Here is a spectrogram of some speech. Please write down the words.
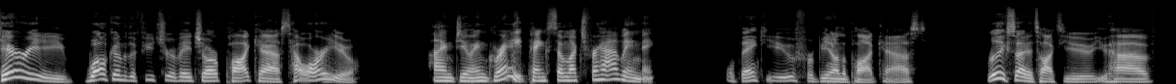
Kerrie, welcome to the Future of HR podcast. How are you? I'm doing great. Thanks so much for having me. Well, thank you for being on the podcast. Really excited to talk to you. You have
